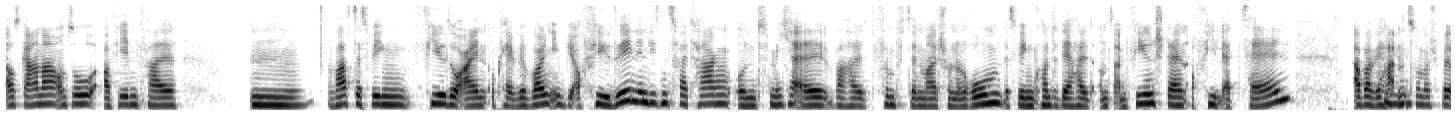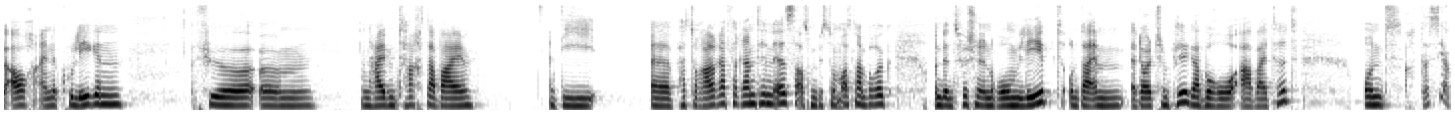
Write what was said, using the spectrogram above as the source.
aus Ghana und so. Auf jeden Fall mh, mm, war es deswegen viel so ein, okay, wir wollen irgendwie auch viel sehen in diesen zwei Tagen und Michael war halt 15 Mal schon in Rom, deswegen konnte der halt uns an vielen Stellen auch viel erzählen. Aber wir hatten mhm. zum Beispiel auch eine Kollegin für ähm, einen halben Tag dabei, die äh, Pastoralreferentin ist aus dem Bistum Osnabrück und inzwischen in Rom lebt und da im Deutschen Pilgerbüro arbeitet. Und Ach, das ist ja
